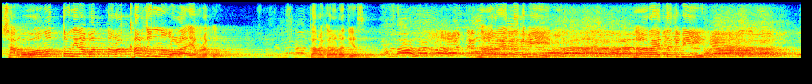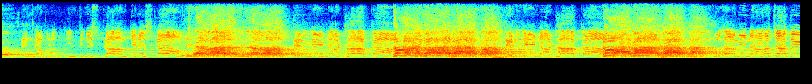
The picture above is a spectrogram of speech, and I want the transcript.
সার্বভৌমত্ব নিরাপত্তা রক্ষার জন্য লড়াই আমরা করব। কারা কারা রাজি আছে নারায় তাকবীর নারায় তাকবীর জিন্দাবাদ দিন দিন ইসলাম দিন ইসলাম দিল্লি না ঢাকা দিল্লি না ঢাকা গোলামি না আজাদি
